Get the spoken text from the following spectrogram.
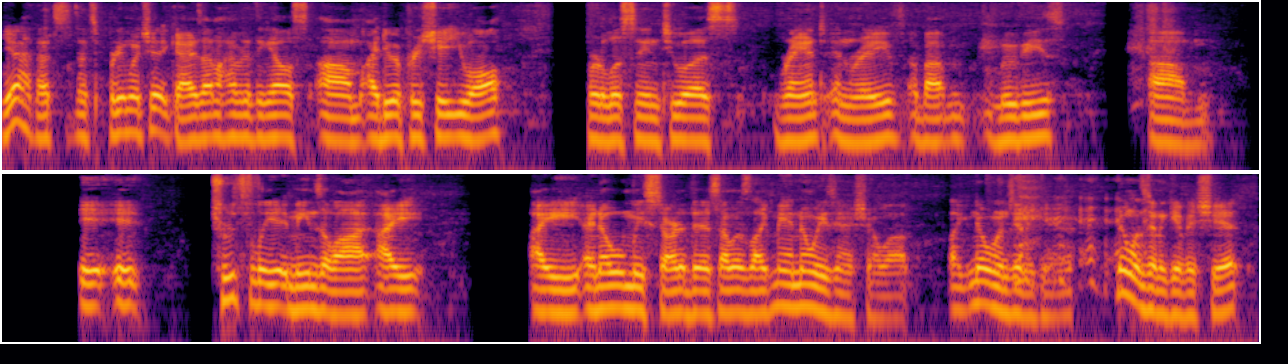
yeah, that's that's pretty much it, guys. I don't have anything else. Um, I do appreciate you all for listening to us rant and rave about m- movies. Um, it, it truthfully it means a lot. I I I know when we started this, I was like, man, nobody's gonna show up. Like, no one's gonna care. no one's gonna give a shit.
